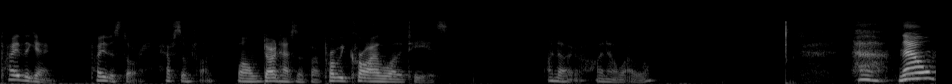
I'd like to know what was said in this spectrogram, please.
play the game play the story have some fun well don't have some fun probably cry a lot of tears I know, I know I will. now,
